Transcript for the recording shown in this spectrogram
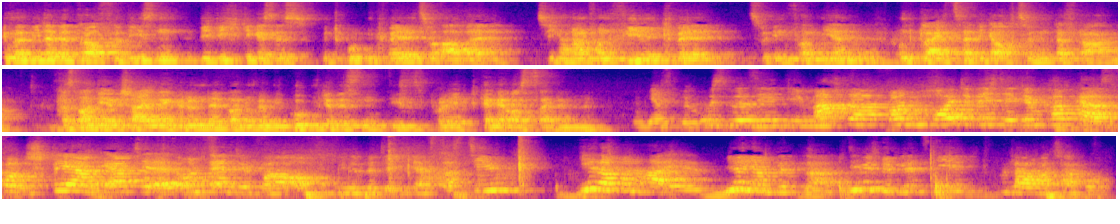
Immer wieder wird darauf verwiesen, wie wichtig es ist, mit guten Quellen zu arbeiten, sich anhand von vielen Quellen zu informieren und gleichzeitig auch zu hinterfragen. Das waren die entscheidenden Gründe, warum wir mit gutem Gewissen dieses Projekt gerne auszeichnen würden. Und jetzt begrüßen wir Sie, die Macher von Heute Wichtig, dem Podcast von Stern, RTL und NTV. Auf die Bühne bitte ich jetzt das Team. Ida von Heil, Mirjam Wittner, Dimitri Blitzki und Laura Chapo.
